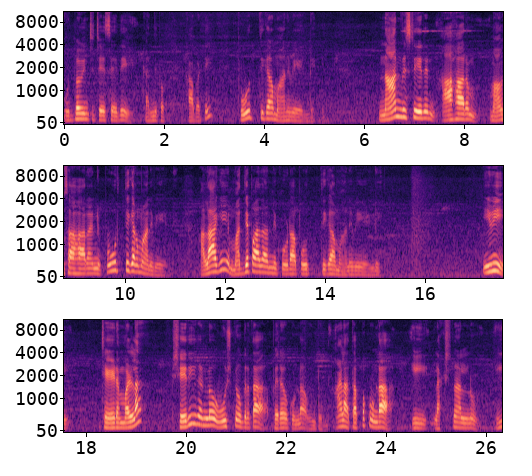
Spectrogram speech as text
ఉద్భవించి చేసేది కందిపప్పు. కాబట్టి పూర్తిగా మానివేయండి. నాన్ వెజిటేరియన్ ఆహారం మాంసాహారాన్ని పూర్తిగా మానివేయండి. అలాగే మద్యపాదాన్ని కూడా పూర్తిగా మానివేయండి. ఇవి చేయడం వల్ల శరీరంలో ఉష్ణోగ్రత పెరగకుండా ఉంటుంది. అలా తప్పకుండా ఈ లక్షణాలను ఈ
